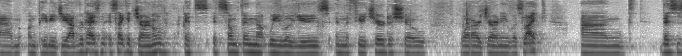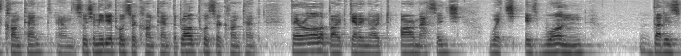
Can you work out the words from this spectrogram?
um, on PDG advertising. It's like a journal. It's it's something that we will use in the future to show what our journey was like. And this is content. Um, the social media posts are content. The blog posts are content. They're all about getting out our message, which is one that is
